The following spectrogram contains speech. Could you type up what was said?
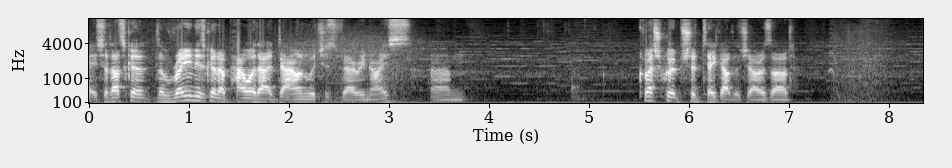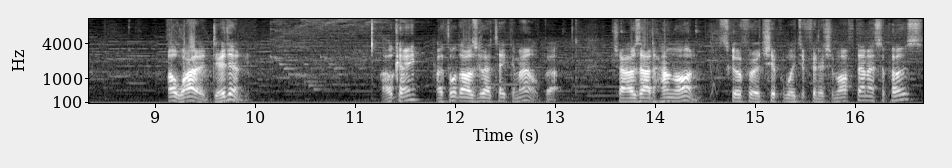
Okay, so that's good. The rain is going to power that down, which is very nice. Um, Crush Grip should take out the Charizard. Oh, wow, it didn't. Okay, I thought that was going to take him out, but Charizard hung on. Let's go for a chip away to finish him off then, I suppose.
